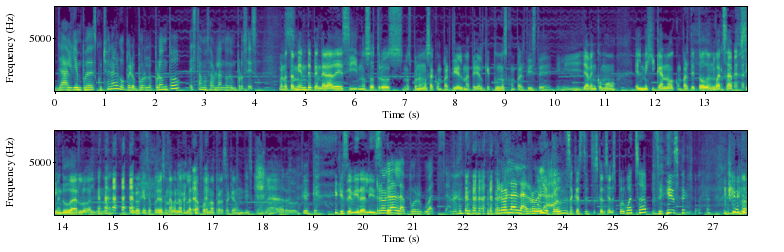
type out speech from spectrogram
Ya alguien pueda escuchar algo, pero por lo pronto estamos hablando de un proceso. Bueno, también dependerá de si nosotros nos ponemos a compartir el material que tú nos compartiste y ya ven cómo el mexicano comparte todo en WhatsApp sin dudarlo alguna. Yo creo que esa podría ser una buena plataforma para sacar un disco. ¿no? Claro, que, que, que se viralice. Rólala por WhatsApp. Rólala, rola. Oye, ¿por dónde sacaste tus canciones? ¿Por WhatsApp? Sí, exacto. No,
